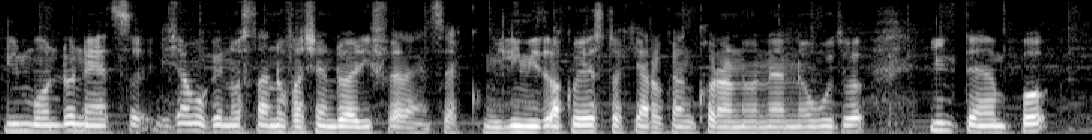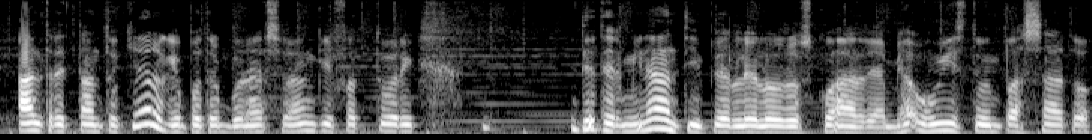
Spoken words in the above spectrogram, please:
il mondo Nets, diciamo che non stanno facendo la differenza. Ecco, mi limito a questo, è chiaro che ancora non hanno avuto il tempo, altrettanto chiaro che potrebbero essere anche fattori determinanti per le loro squadre. Abbiamo visto in passato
